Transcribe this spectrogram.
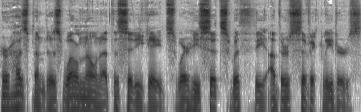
Her husband is well known at the city gates, where he sits with the other civic leaders.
